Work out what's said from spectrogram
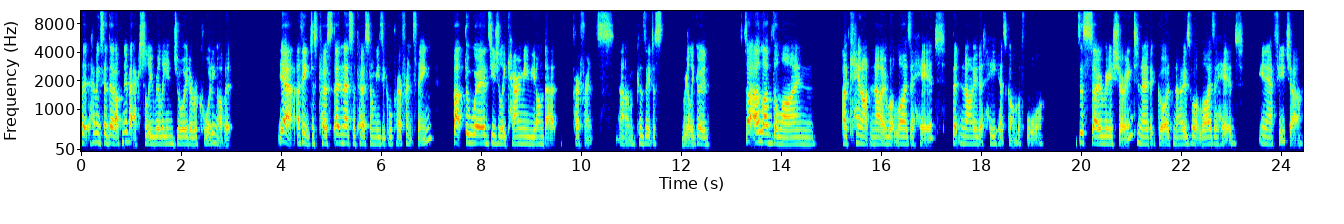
but having said that, I've never actually really enjoyed a recording of it. Yeah, I think just pers- and that's a personal musical preference thing. But the words usually carry me beyond that preference because um, they're just really good. So I love the line, I cannot know what lies ahead, but know that He has gone before. It's just so reassuring to know that God knows what lies ahead in our future.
